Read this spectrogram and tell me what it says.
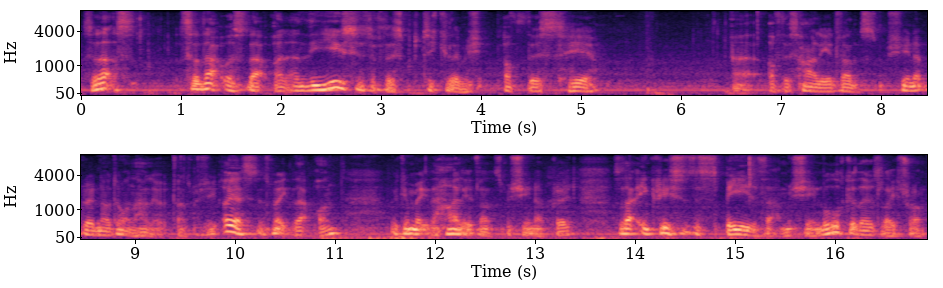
So that's so that was that one, and the uses of this particular machine of this here uh, of this highly advanced machine upgrade. No, I don't want the highly advanced machine. Oh yes, let's make that one. We can make the highly advanced machine upgrade. So that increases the speed of that machine. We'll look at those later on.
